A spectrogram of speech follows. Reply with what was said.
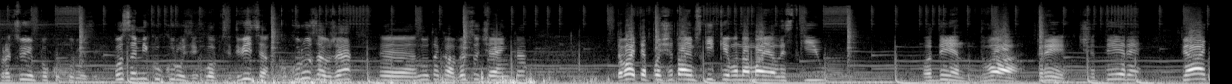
працюємо по кукурузі. По самій кукурузі, хлопці, дивіться, кукуруза вже е, ну, така височенька. Давайте посчитаємо, скільки вона має листків. 1, 2, 3, 4, 5,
